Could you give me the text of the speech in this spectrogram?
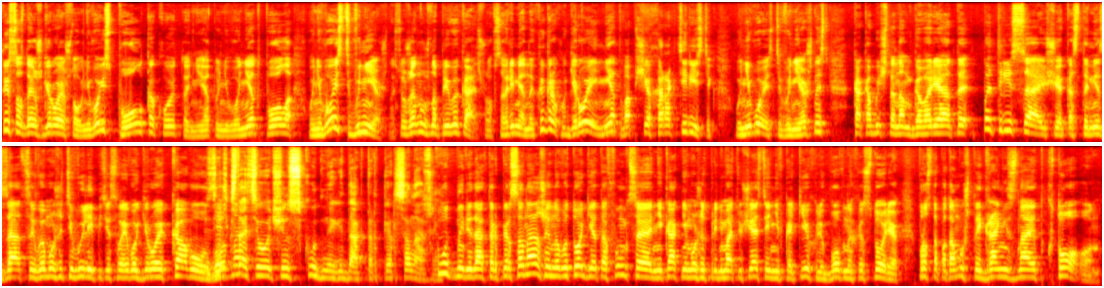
Ты создаешь героя, что у него есть пол какой-то, нет, у него нет пола, у него есть внешность. Уже нужно привыкать, что в современных играх у героя нет вообще характеристик. У него есть внешность, как обычно нам говорят, потрясающая кастомизация. Вы можете вылепить из своего героя кого угодно. Здесь, кстати, очень скудный редактор персонажей. Скудный скудный редактор персонажей, но в итоге эта функция никак не может принимать участие ни в каких любовных историях. Просто потому, что игра не знает, кто он.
